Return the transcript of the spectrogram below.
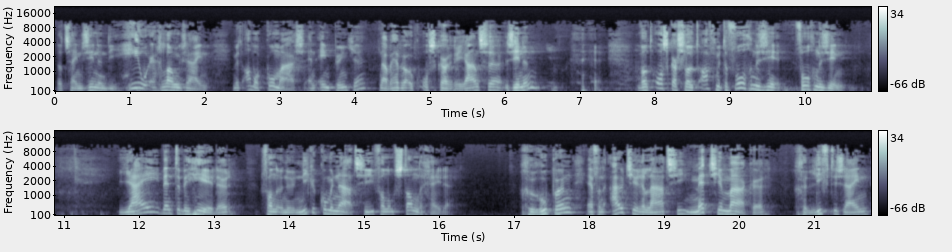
Dat zijn zinnen die heel erg lang zijn, met allemaal komma's en één puntje. Nou, we hebben ook Oscariaanse zinnen. Want Oscar sloot af met de volgende volgende zin. Jij bent de beheerder van een unieke combinatie van omstandigheden. Geroepen en vanuit je relatie met je maker geliefd te zijn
